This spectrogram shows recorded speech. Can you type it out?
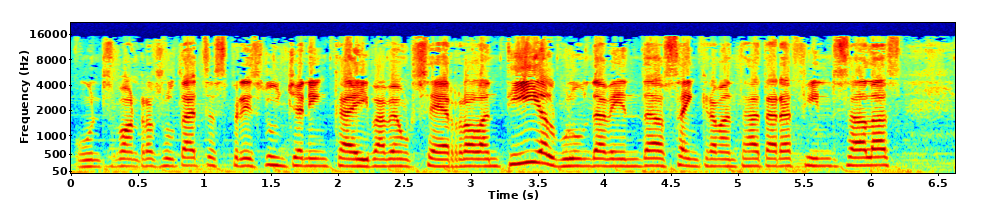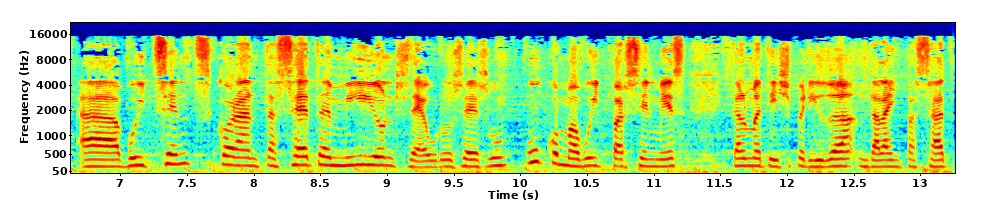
Uns bons resultats després d'un gener que hi va haver un cert ralentí. El volum de venda s'ha incrementat ara fins a les eh, 847 milions d'euros. És un 1,8% més que el mateix període de l'any passat,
